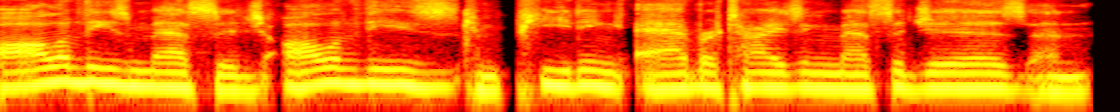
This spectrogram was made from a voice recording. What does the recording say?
all of these message, all of these competing advertising messages and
